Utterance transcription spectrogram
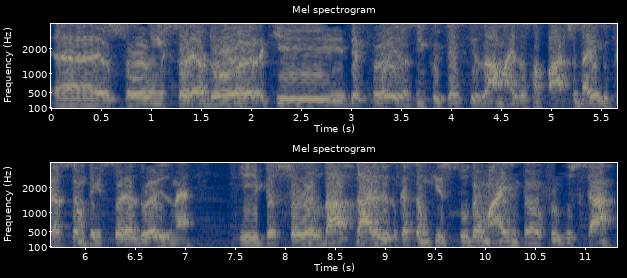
Uh, eu sou um historiador que depois, assim, fui pesquisar mais essa parte da educação. Tem historiadores, né, e pessoas da, da área da educação que estudam mais. Então eu fui buscar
